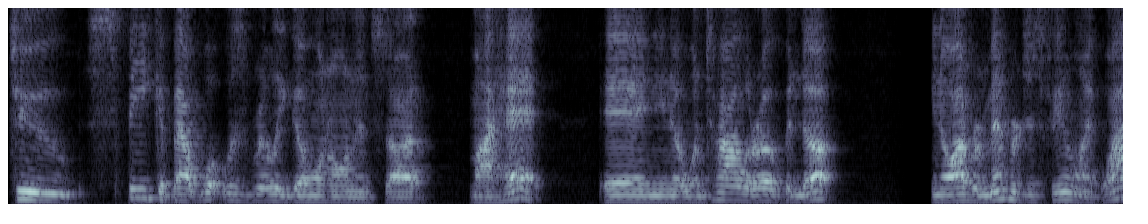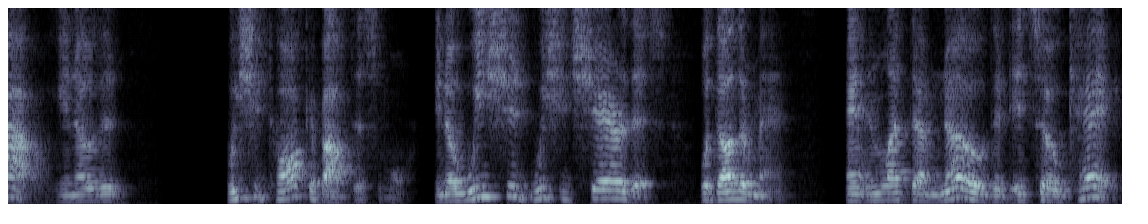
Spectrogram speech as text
to speak about what was really going on inside my head. And, you know, when Tyler opened up, you know, I remember just feeling like, wow, you know, that we should talk about this more. You know, we should we should share this with other men and, and let them know that it's okay.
